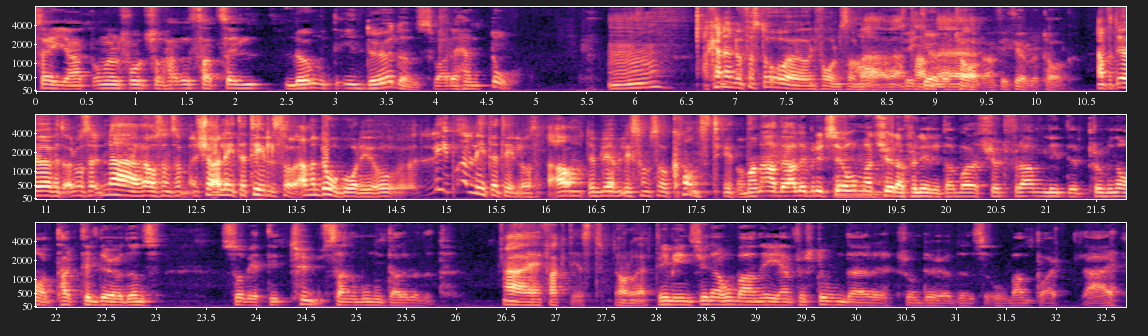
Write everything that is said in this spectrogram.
säga att om Ulf Olsson hade satt sig lugnt i dödens, vad hade hänt då? Jag kan ändå förstå Ulf Olsson där. Han att fick han, eh, övertag, han fick övertag. Han fick övertag. Det var så nära och sen så kör lite till så. Ja men då går det ju. Och li- lite till och ja det blev liksom så konstigt. Men man hade aldrig brytt sig om att köra för ledigt utan bara kört fram lite promenadtakt till dödens. Så vet i tusan om hon inte hade vunnit. Nej faktiskt. Det har du rätt. Vi minns ju när hon vann EM för ston där från dödens och vann på... Nej.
